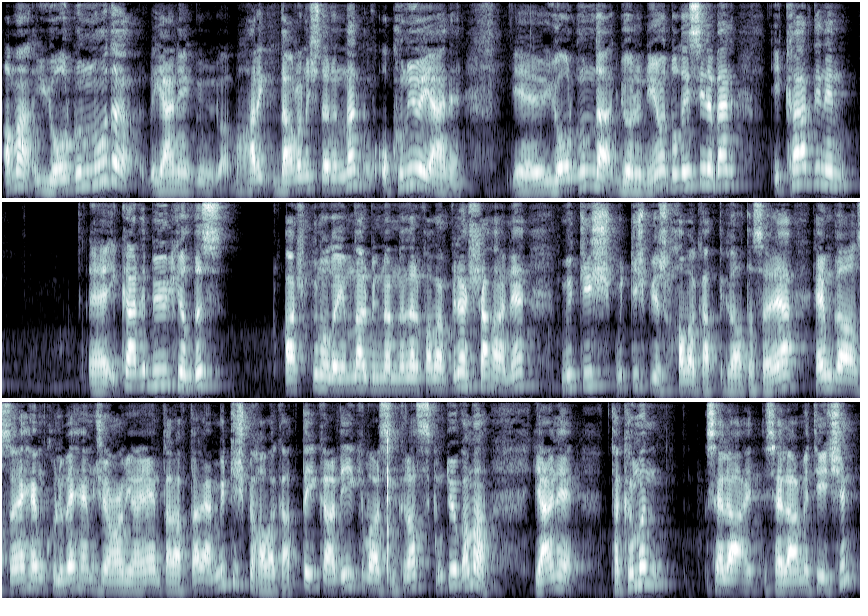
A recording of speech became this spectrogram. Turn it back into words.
Ama yorgunluğu da yani davranışlarından okunuyor yani. E, yorgun da görünüyor. Dolayısıyla ben Icardi'nin e, Icardi büyük yıldız. Aşkın olayımlar bilmem neler falan filan şahane. Müthiş müthiş bir hava kattı Galatasaray'a. Hem Galatasaray'a hem kulübe hem camiaya hem taraftara. Yani müthiş bir hava kattı. Icardi iyi ki varsın. Kral sıkıntı yok ama yani takımın selameti için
